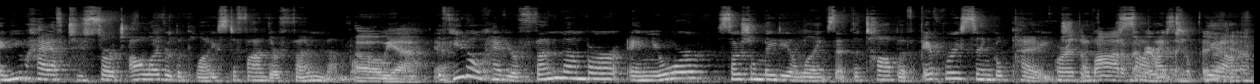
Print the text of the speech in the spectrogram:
and you have to search all over the place to find their phone number. Oh yeah. yeah. If you don't have your phone number and your social media links at the top of every single page, Or at the of your bottom of every site, single page, yeah.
